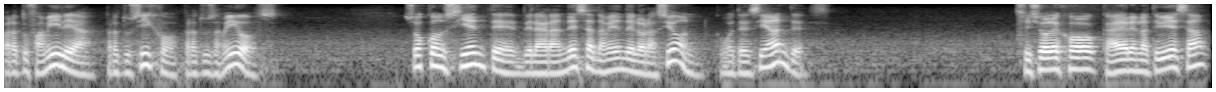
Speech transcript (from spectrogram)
para tu familia, para tus hijos, para tus amigos? ¿Sos consciente de la grandeza también de la oración, como te decía antes? Si yo dejo caer en la tibieza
